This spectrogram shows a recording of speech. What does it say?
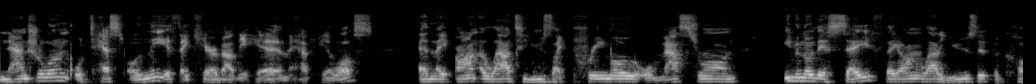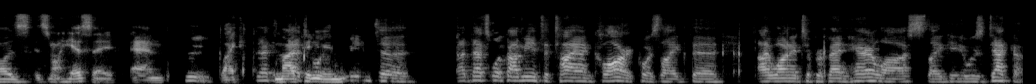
nandrolone or test only if they care about their hair and they have hair loss, and they aren't allowed to use like Primo or Masteron, even though they're safe. They aren't allowed to use it because it's not hair safe. And Hmm. like That's, in my that's what got opinion, me into that's what got me into Tyon Clark was like the I wanted to prevent hair loss. Like it was Deca,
